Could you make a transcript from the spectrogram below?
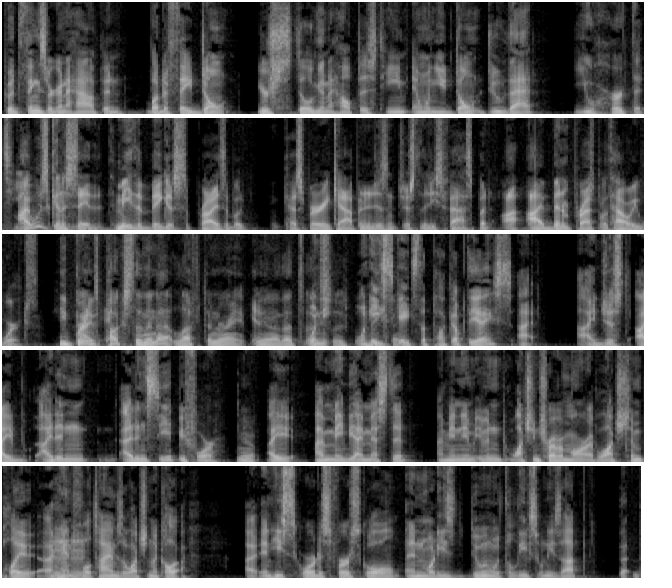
good things are going to happen. But if they don't, you're still going to help this team. And when you don't do that, you hurt the team. I was going to say that to me, the biggest surprise about Kasperi Kapanen isn't just that he's fast, but I, I've been impressed with how he works. He brings I- pucks to the net left and right. Yeah. You know that's, that's when he, when he skates the puck up the ice, I I just I I didn't I didn't see it before. Yeah. I I maybe I missed it. I mean, even watching Trevor Moore, I've watched him play a mm-hmm. handful of times. I watched him the color, uh, and he scored his first goal. And what he's doing with the Leafs when he's up,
